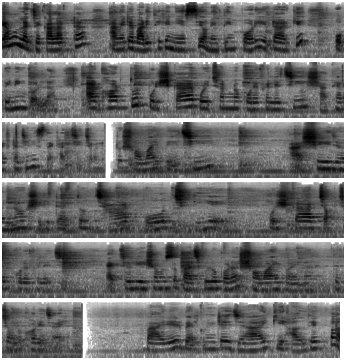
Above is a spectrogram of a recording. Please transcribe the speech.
কেমন লাগছে কালারটা? আমি এটা বাড়ি থেকে নিয়ে এসেছি অনেক দিন পরই এটা আর কি ওপেনিং করলাম। আর ঘর দূর পরিষ্কার পরিচ্ছন্ন করে ফেলেছি, সাথে আর একটা জিনিস দেখাচ্ছি, চলো। একটু সময় পেয়েছি, আর সেই জন্য সিঁড়িটা একদম ঝাড় পোচ দিয়ে পরিষ্কার চকচক করে ফেলেছি। অ্যাকচুয়ালি এই সমস্ত কাজগুলো করার সময় পাই না। তো চলো ঘরে যাই। বাইরের ব্যালকনিটায় যাই, কি হাল দেখবা?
